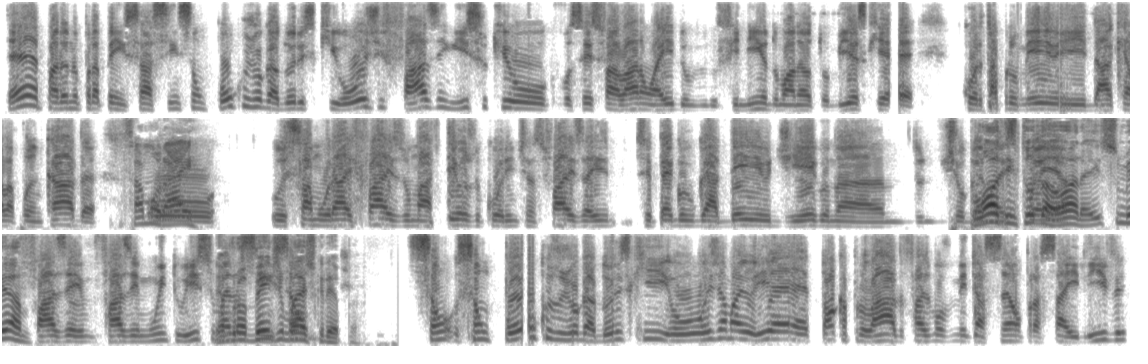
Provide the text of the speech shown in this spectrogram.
Até parando para pensar assim, são poucos jogadores que hoje fazem isso que, o, que vocês falaram aí do, do fininho do Manuel Tobias, que é cortar para o meio e dar aquela pancada. Samurai. O, o Samurai faz, o Matheus do Corinthians faz, aí você pega o Gadei e o Diego na, jogando Podem na toda hora, é isso mesmo. Fazem, fazem muito isso. Lembrou mas, assim, bem demais, são, Crepa são, são poucos os jogadores que hoje a maioria é, toca para o lado, faz movimentação para sair livre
